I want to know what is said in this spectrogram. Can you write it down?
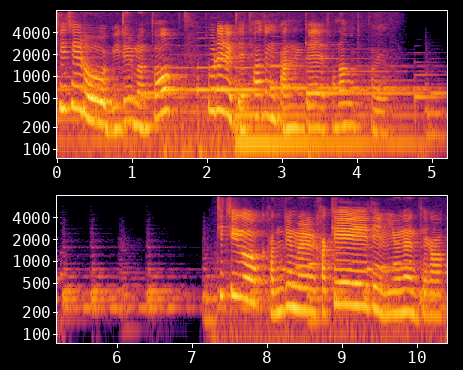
TG로 믿으면서 소리를 되찾은 가는 게 전하고 싶어요. TG로 관심을 갖게 된 이유는 제가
